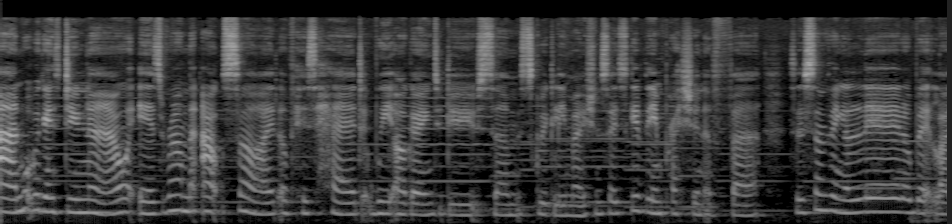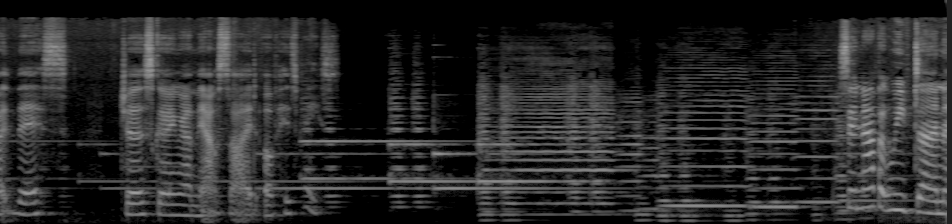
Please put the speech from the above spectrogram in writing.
And what we're going to do now is around the outside of his head we are going to do some squiggly motion. So to give the impression of fur. So something a little bit like this just going around the outside of his face. So now that we've done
